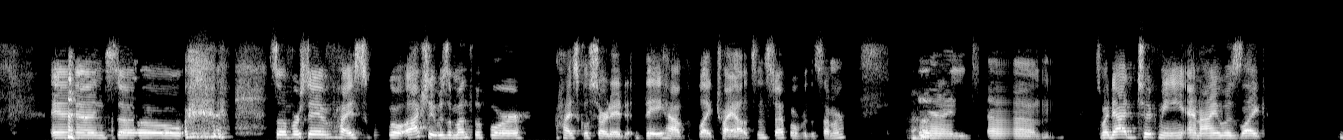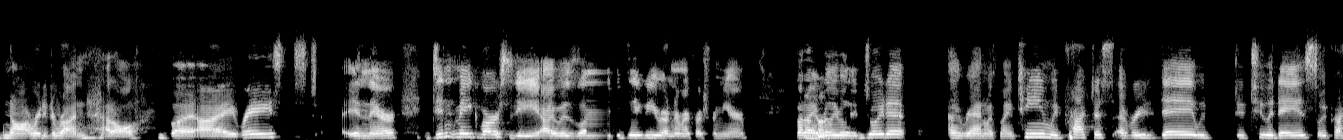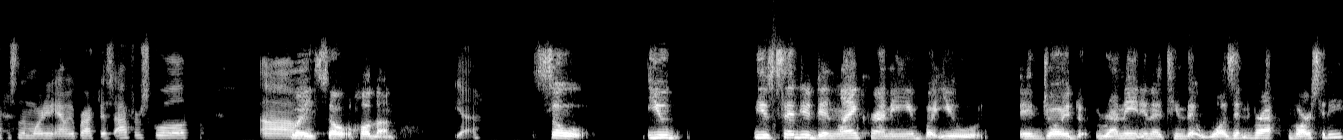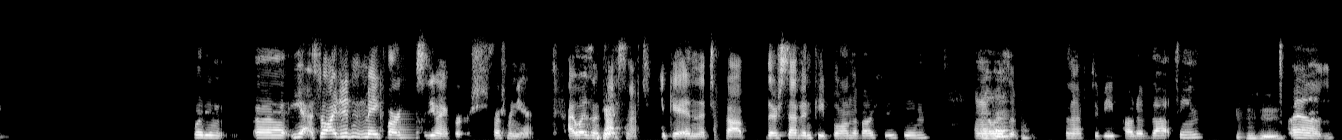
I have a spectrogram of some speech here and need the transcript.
And so so first day of high school actually it was a month before high school started, they have like tryouts and stuff over the summer. Uh-huh. And um so my dad took me and I was like not ready to run at all. But I raced in there. Didn't make varsity. I was like a JV runner my freshman year. But uh-huh. I really, really enjoyed it. I ran with my team. We'd practice every day. We'd do two a days. So we'd practice in the morning and we practiced after school. Um, Wait, so hold on. Yeah. So you you said you didn't like running, but you enjoyed running in a team that wasn't varsity. What do you? Uh, yeah. So I didn't make varsity my first freshman year. I wasn't okay. fast enough to make it in the top. There's seven people on the varsity team, and uh-huh. I wasn't enough to be part of that team. Mm-hmm. Um,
